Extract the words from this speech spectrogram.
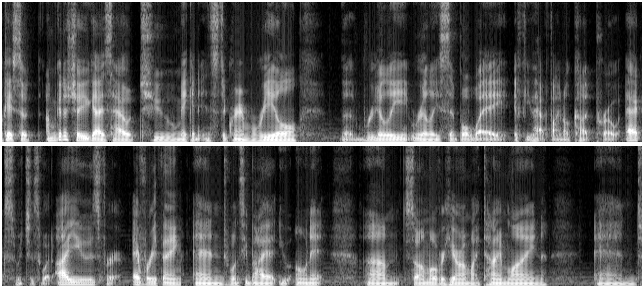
Okay, so I'm going to show you guys how to make an Instagram reel the really, really simple way if you have Final Cut Pro X, which is what I use for everything. And once you buy it, you own it. Um, so I'm over here on my timeline, and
